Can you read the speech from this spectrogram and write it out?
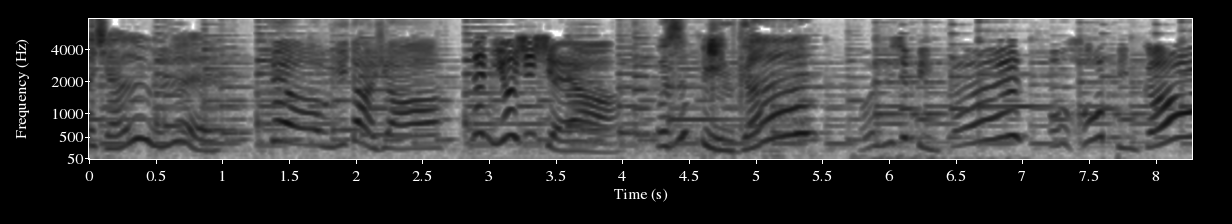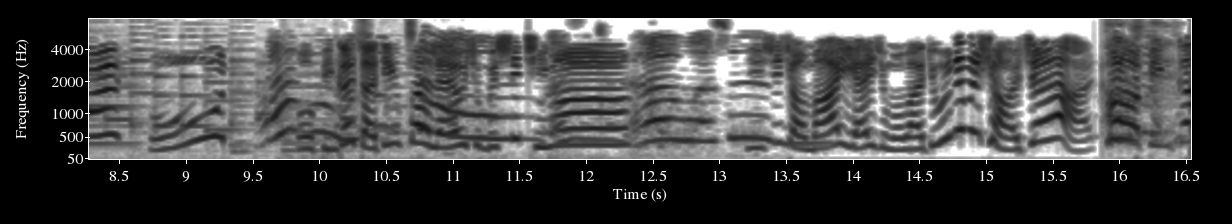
大侠对不对？对啊，我是大侠。那你又是谁啊？我是饼干。哦，你是饼干。哦，好，饼干。哦，啊、哦，饼干打电话来，有什么事情啊？呃，我是。你是小蚂蚁还是什么吗？怎么那么小声啊？哦，饼干。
